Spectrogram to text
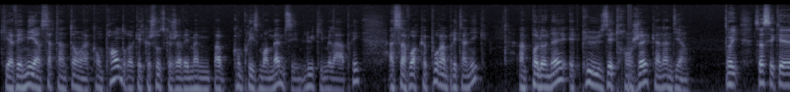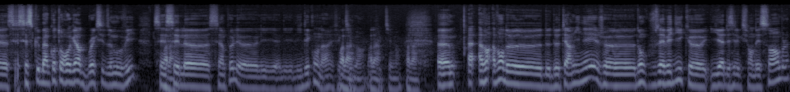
qui avait mis un certain temps à comprendre quelque chose que j'avais même pas comprise moi-même, c'est lui qui me l'a appris, à savoir que pour un Britannique, un Polonais est plus étranger qu'un Indien. Oui, ça c'est que c'est ce que ben, quand on regarde Brexit the movie, c'est un peu l'idée qu'on a effectivement. Euh, avant, avant de, de, terminer, je, donc vous avez dit qu'il y a des élections en décembre.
